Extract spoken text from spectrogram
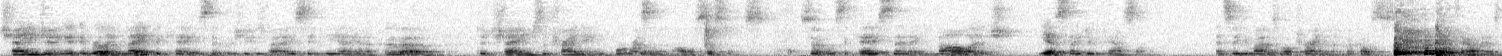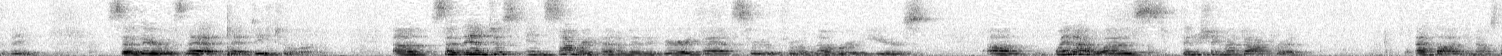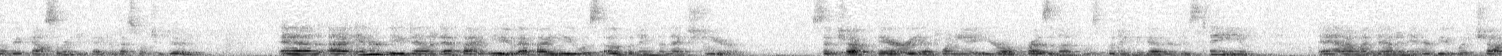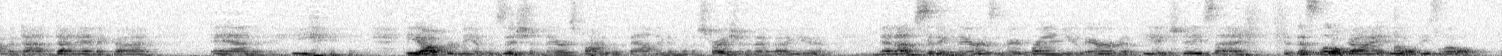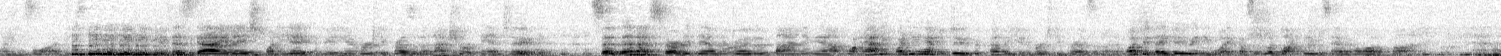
changing, it, it really made the case that was used by ACPA and ACUHO to change the training for resident hall assistants. So it was the case that acknowledged, yes, they do counseling, and so you might as well train them because that's how it has to be. So there was that, that detour. Um, so then, just in summary, kind of moving very fast through, through a number of years, um, when I was finishing my doctorate, I thought, you know, I was going to be a counselor educator. That's what you do. And I interviewed down at FIU. FIU was opening the next year. So Chuck Perry, a 28-year-old president, was putting together his team, and I went down and interviewed with Chuck, a dy- dynamic guy, and he he offered me a position there as part of the founding administration of FIU. And I'm sitting there as a very brand new, arrogant PhD saying, if this little guy, little, he's little when he's alive, if this guy at age 28 can be a university president, I sure can too. So then I started down the road of finding out, well, how do, what do you have to do to become a university president? And what do they do anyway? Because it looked like he was having a lot of fun.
